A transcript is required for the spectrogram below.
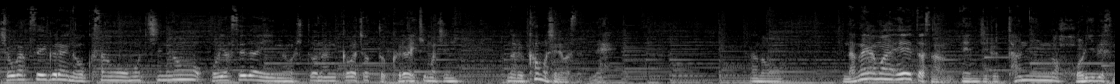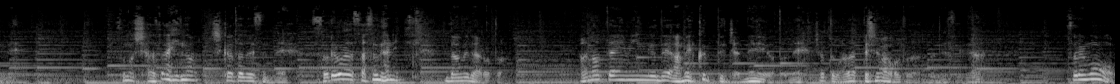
小学生ぐらいのお子さんをお持ちの親世代の人なんかはちょっと暗い気持ちになるかもしれませんね。あの永山瑛太さん演じる担任の堀ですね。その謝罪の仕方ですね。それはさすがにダメだろうと。あのタイミングで飴食ってんじゃねえよとね。ちょっと笑ってしまうことだったんですが。それも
